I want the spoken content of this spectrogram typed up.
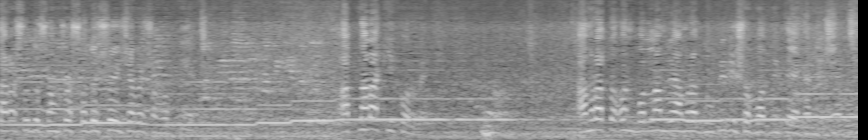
তারা শুধু সংসদ সদস্য হিসাবে শপথ নিয়েছেন আপনারা কি করবেন? আমরা তখন বললাম যে আমরা দুটিরই শপথ নিতে এখানে এসেছি।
